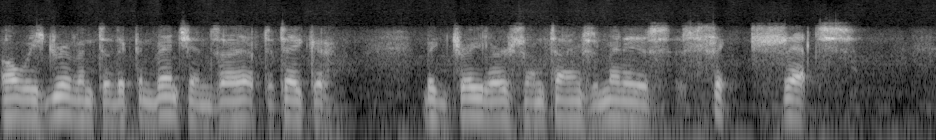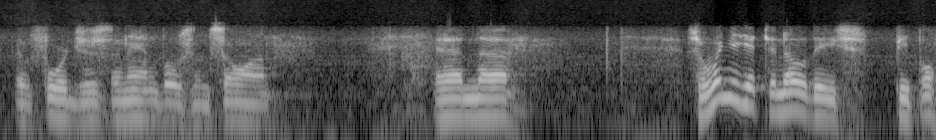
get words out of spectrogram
always driven to the conventions. I have to take a big trailer, sometimes as many as six sets of forges and anvils and so on. And uh, so when you get to know these people,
